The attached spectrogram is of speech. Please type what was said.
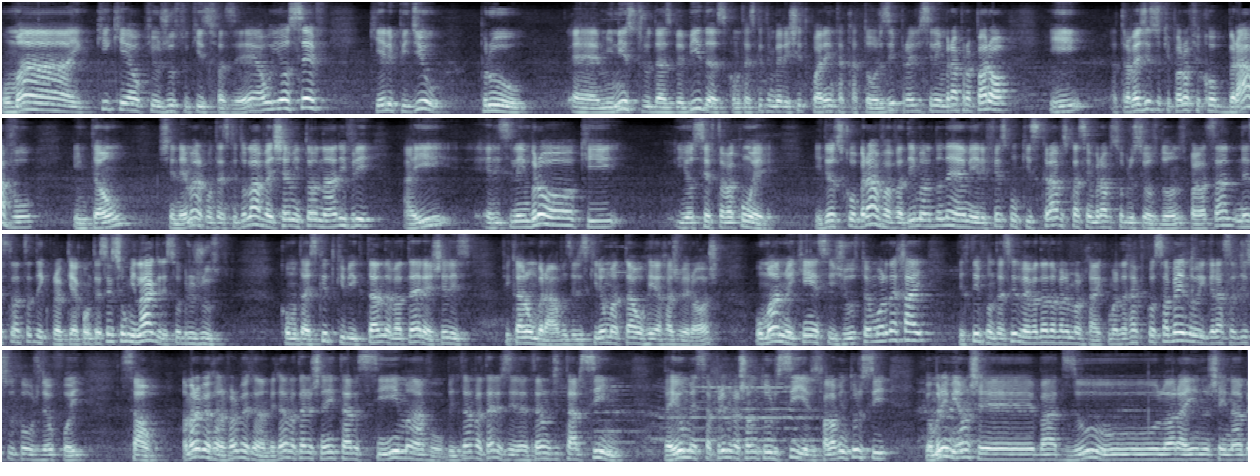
Uma, o que, que é o que o justo quis fazer? É o Yosef, que ele pediu para o é, ministro das bebidas, como está escrito em Bereshit 40, 14, para ele se lembrar para Paró. E através disso que Paró ficou bravo, então, Shenemar, como está escrito lá, vai chamar então na Arivri. Aí ele se lembrou que Yosef estava com ele. E Deus ficou bravo, Avadim ele fez com que escravos ficassem bravos sobre os seus donos, para que acontecesse um milagre sobre o justo. Como está escrito que Biktan Vateresh, eles ficaram bravos, eles queriam matar o rei Ahasverosh. Humano e quem é esse justo é Mordecai. Dirtiv, quando está vai dar a Mordecai, que Mordecai ficou sabendo e graças a isso o povo judeu foi salvo. Amar Bechan, fala Bechan, Bechan Vateresh nem Tarsim Avu. Vateresh, eles eram de Tarsim. Veio Messaprim Rashon Tursi, eles falavam em Tursi. Yomrim Yom Shebatzu Lorainu Sheina.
